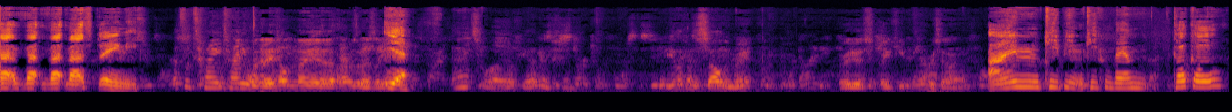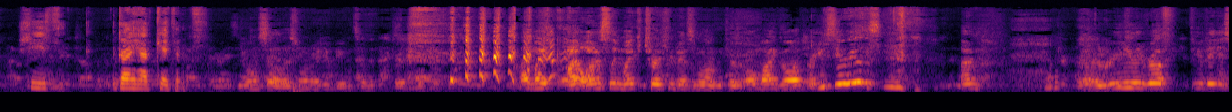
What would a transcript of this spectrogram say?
That, that, that, that's Jamie. That's the tiny, tiny one that I held in my uh, arms when I was like. Yeah. That's why. Okay, that makes sense. You're looking to sell them, right? Or are you, are you keeping them or selling them? I'm keeping keeping them. Coco, she's going to have kittens. You won't sell this one, right? You won't sell it. I might. I honestly might try to convince mom because oh my god, are you serious? I'm. I had a really rough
